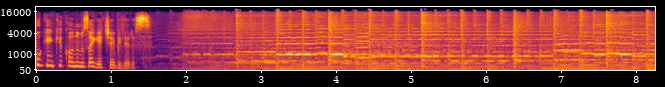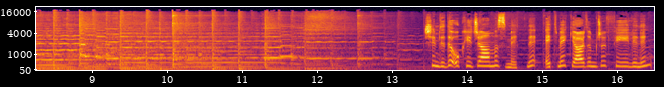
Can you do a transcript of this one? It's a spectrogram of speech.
bugünkü konumuza geçebiliriz. Şimdi de okuyacağımız metni etmek yardımcı fiilinin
